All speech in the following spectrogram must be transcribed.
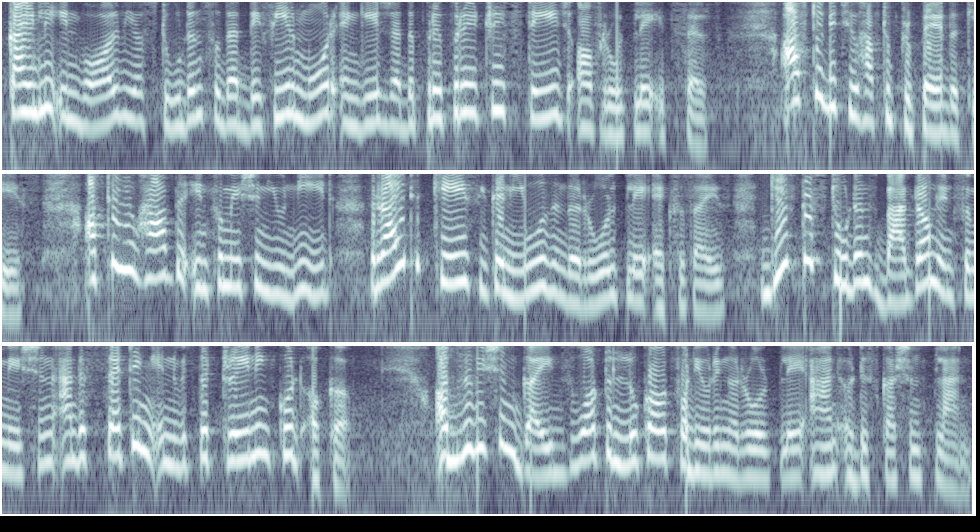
kindly involve your students so that they feel more engaged at the preparatory stage of role play itself after which you have to prepare the case. After you have the information you need, write a case you can use in the role play exercise. Give the students background information and a setting in which the training could occur observation guides what to look out for during a role play and a discussion plan.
